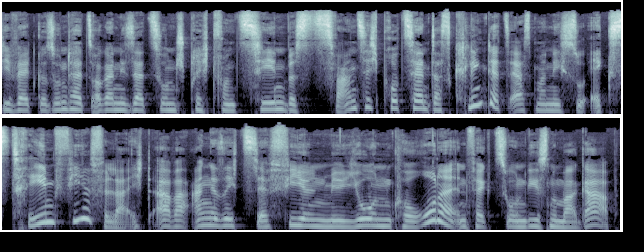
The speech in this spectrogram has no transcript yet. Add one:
Die Weltgesundheitsorganisation spricht von zehn bis zwanzig Prozent. Das klingt jetzt erstmal nicht so extrem viel vielleicht, aber angesichts der vielen Millionen Corona-Infektionen, die es nun mal gab,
